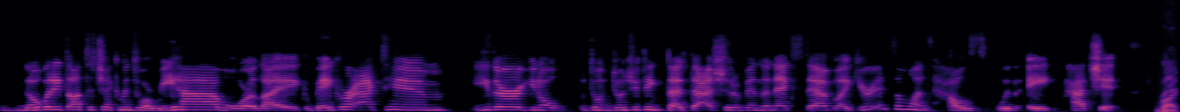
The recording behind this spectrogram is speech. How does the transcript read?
nobody thought to check him into a rehab or like Baker act him either you know don't don't you think that that should have been the next step like you're in someone's house with a hatchet Right.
